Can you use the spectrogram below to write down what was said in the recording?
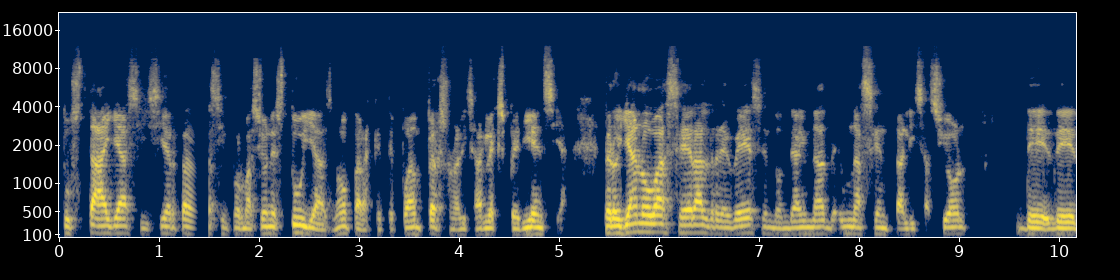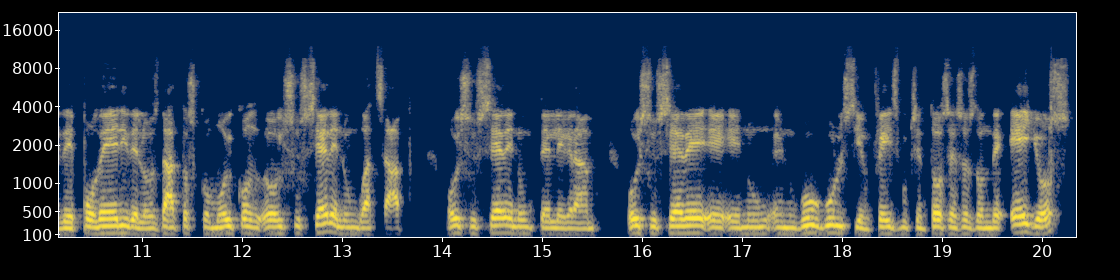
tus tallas y ciertas informaciones tuyas, ¿no? Para que te puedan personalizar la experiencia. Pero ya no va a ser al revés, en donde hay una, una centralización de, de, de, poder y de los datos como hoy, hoy sucede en un WhatsApp, hoy sucede en un Telegram, hoy sucede eh, en, un, en Google y en Facebook, en todos esos, donde ellos,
